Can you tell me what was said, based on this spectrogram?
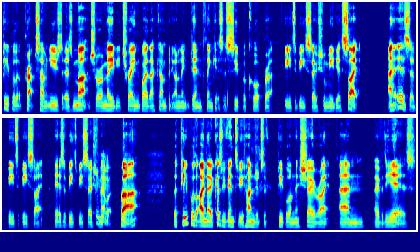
people that perhaps haven't used it as much or are maybe trained by their company on LinkedIn think it's a super corporate B2B social media site. And it is a B2B site. It is a B2B social mm-hmm. network. But the people that I know, because we've interviewed hundreds of people on this show, right, um, over the years,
